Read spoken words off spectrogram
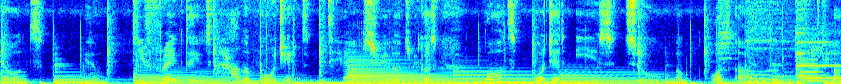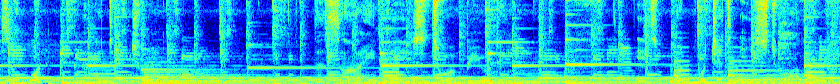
health. You know, different things. Have a budget. It helps you a lot because what budget is to uh, what um I'll say what an architectural design is to a building is what budget is to our life.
